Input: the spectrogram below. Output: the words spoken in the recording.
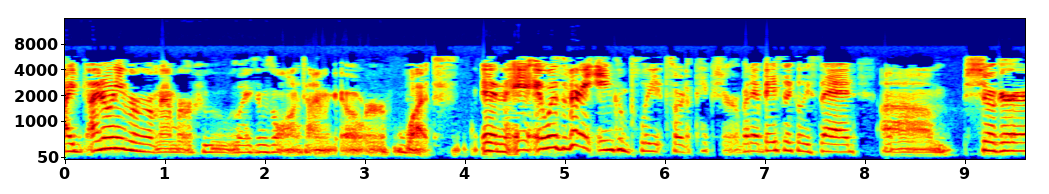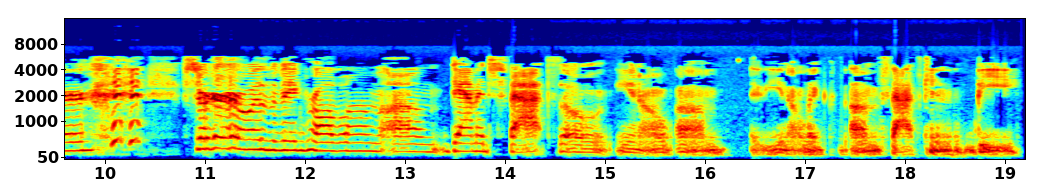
I I don't even remember who, like it was a long time ago or what. And it, it was a very incomplete sort of picture, but it basically said um, sugar. sugar was a big problem. Um, damaged fat, so you know, um, you know, like um, fats can be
